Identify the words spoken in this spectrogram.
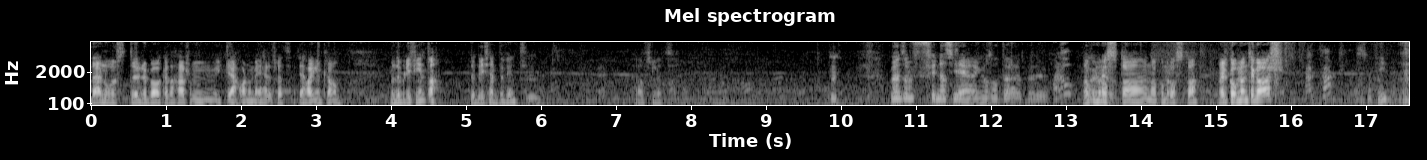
det er noe større bak dette her som ikke jeg har noe med. rett og slett. Jeg har ingen plan. Men det blir fint, da. Det blir kjempefint. Mm. Absolutt. Men sånn finansiering og sånt da, du Nå kommer Åsta. Nå kommer Åsta. Velkommen til gards. Takk, takk. Så fint.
